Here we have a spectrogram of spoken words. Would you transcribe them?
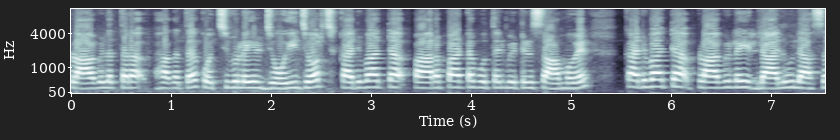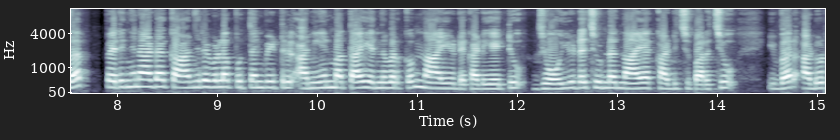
പ്ലാവിളത്തറ ഭാഗത്ത് കൊച്ചുവിളയിൽ ജോയി ജോർജ് കരുവാറ്റ പാറപ്പാട്ട പുത്തൻ വീട്ടിൽ സാമുവേൽ കരുവാറ്റ പ്ലാവിളയിൽ ലാലു ലാസർ പെരിങ്ങനാട് കാഞ്ഞിരവിള പുത്തൻ വീട്ടിൽ അനിയൻ മത്തായി എന്നിവർക്കും നായയുടെ കടിയേറ്റു. ജോയിയുടെ ചുണ്ട് നായ കടിച്ചു പറിച്ചു. ഇവർ അടൂർ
